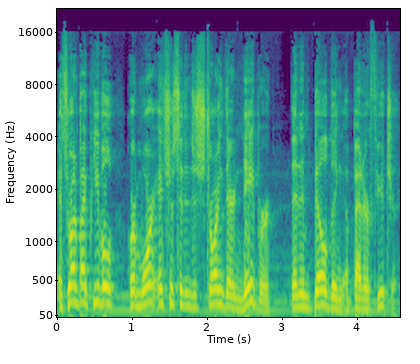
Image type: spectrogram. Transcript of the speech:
It's run by people who are more interested in destroying their neighbor than in building a better future.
